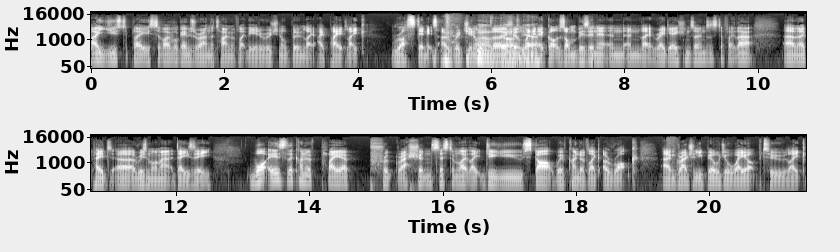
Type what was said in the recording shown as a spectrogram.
I used to play survival games around the time of like the original boom. Like I played like Rust in its original Oh, God, version when it had got zombies in it and, and like radiation zones and stuff like that. Um, and I played uh, a reasonable amount of DayZ. What is the kind of player progression system like? Like, do you start with kind of like a rock and gradually build your way up to like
